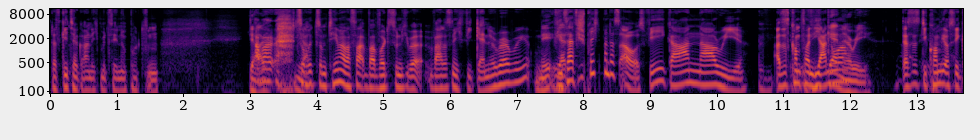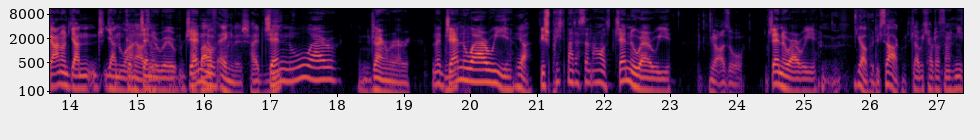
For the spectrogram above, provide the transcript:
das geht ja gar nicht mit Zähneputzen. Ja, Aber zurück ja. zum Thema, was war, war, wolltest du nicht über, war das nicht Veganuary? Nee, wie, ja. wie spricht man das aus? Veganary. Also es kommt von Januar. Veganuary. Das ist die Kombi aus Vegan und Jan, Januar. Genau, January. so, Janu aber auf Englisch halt. wie- January. January. Ne, January. Ja. Wie spricht man das denn aus? January. Ja, so. January. Ja, würde ich sagen. Ich glaube, ich habe das noch nie.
